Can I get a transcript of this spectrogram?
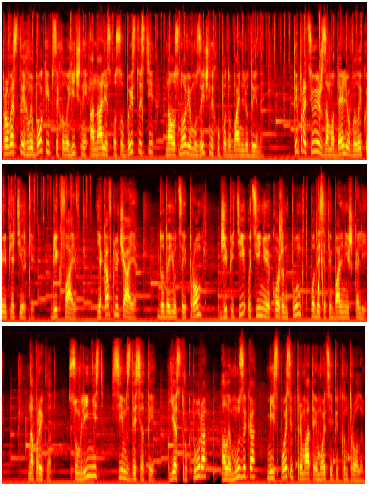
провести глибокий психологічний аналіз особистості на основі музичних уподобань людини. Ти працюєш за моделлю Великої п'ятірки Big Five, яка включає додаю цей промпт, GPT оцінює кожен пункт по 10-бальній шкалі. Наприклад, сумлінність 7 з 10, є структура, але музика мій спосіб тримати емоції під контролем.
